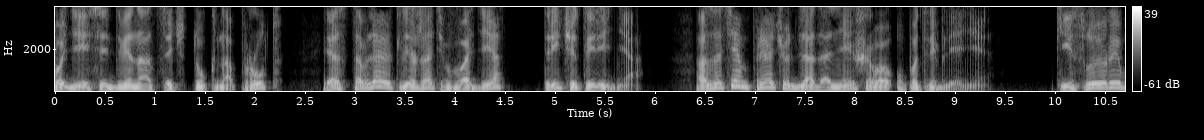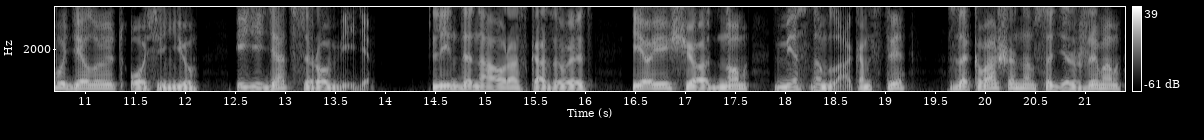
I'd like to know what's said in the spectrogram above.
по 10-12 штук на пруд и оставляют лежать в воде 3-4 дня, а затем прячут для дальнейшего употребления. Кислую рыбу делают осенью и едят в сыром виде. Линденау рассказывает и о еще одном местном лакомстве, заквашенном содержимом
